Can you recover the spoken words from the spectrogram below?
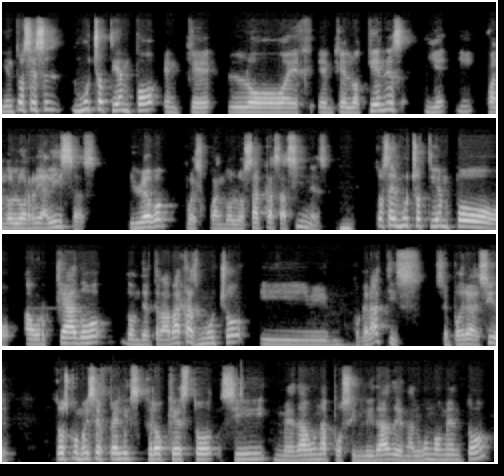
Y entonces es mucho tiempo en que lo, en que lo tienes y, y cuando lo realizas. Y luego, pues cuando lo sacas a cines. Entonces hay mucho tiempo ahorcado donde trabajas mucho y gratis, se podría decir. Entonces, como dice Félix, creo que esto sí me da una posibilidad de en algún momento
